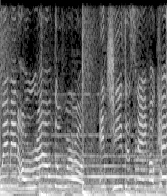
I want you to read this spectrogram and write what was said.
women around the world in Jesus' name, okay?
